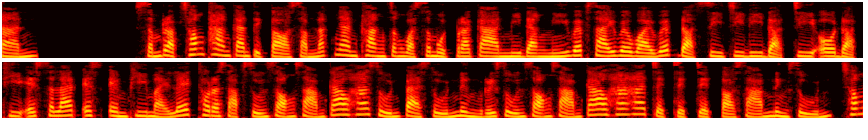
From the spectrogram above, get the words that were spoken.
นั้น สำหรับช่องทางการติดต่อสำนักงานคลังจังหวัดสมุทรปราการมีดังนี้เว็บไซต์ www.cgd.go.th/smp หมายเลขโทรศัพท์ 023950801 หรือ 023955777 ต่อ 310 ช่อง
